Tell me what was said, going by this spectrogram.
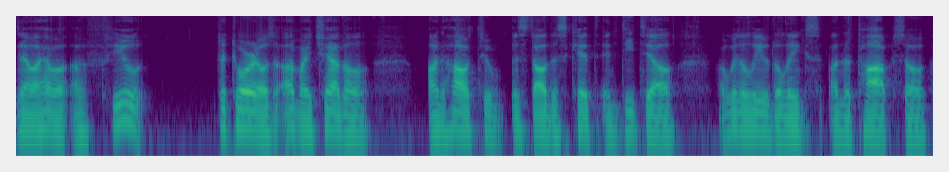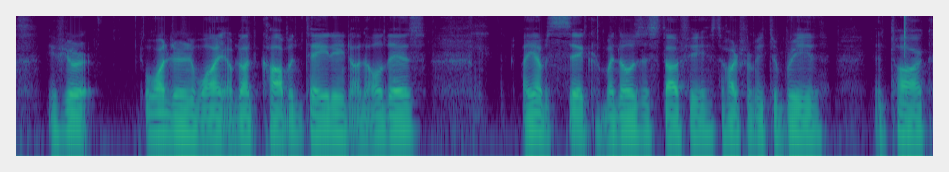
Now I have a, a few tutorials on my channel on how to install this kit in detail. I'm going to leave the links on the top. So if you're wondering why I'm not commentating on all this, I am sick. My nose is stuffy. It's hard for me to breathe and talk.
